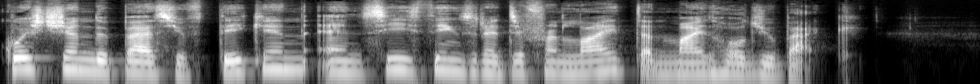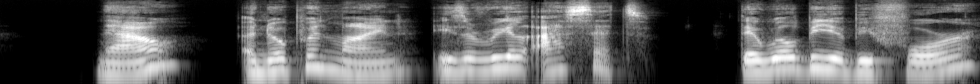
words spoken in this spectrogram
question the path you've taken, and see things in a different light that might hold you back. Now, an open mind is a real asset. There will be a before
